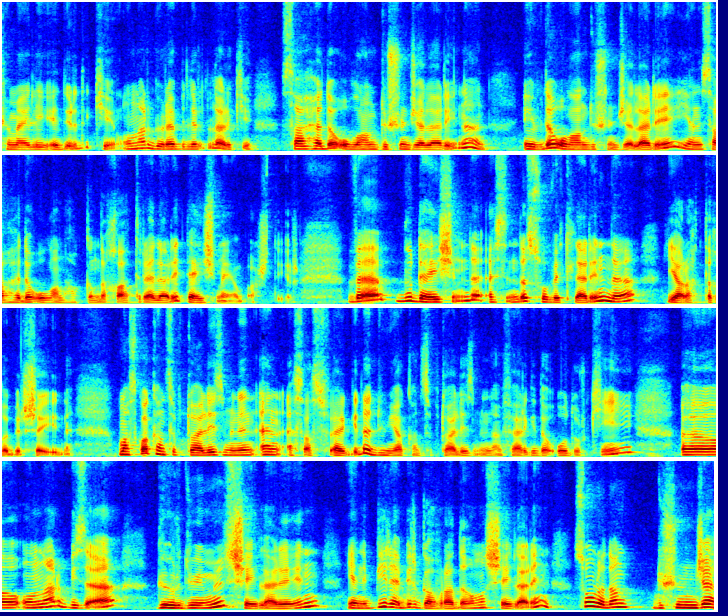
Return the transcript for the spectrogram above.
köməklik edirdi ki, onlar görə bilirdilər ki, sahədə olan düşüncələri ilə evdə olan düşüncələri, yəni sahədə olan haqqında xatirələri dəyişməyə başlayır. Və bu dəyişim də əslində Sovetlərin də yaratdığı bir şey idi. Moskva konseptualizminin ən əsas fərqi də dünya konseptualizmindən fərqi də odur ki, onlar bizə gördüyümüz şeylərin, yəni birə-bir qavradığımız şeylərin sonradan düşüncə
